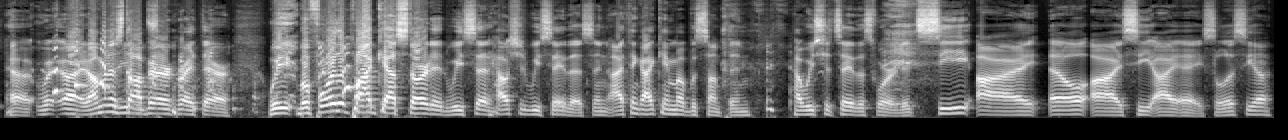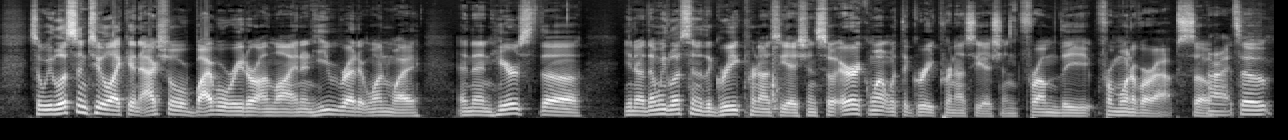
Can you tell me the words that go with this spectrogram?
Uh, all right, I'm going to stop Eric right there. We before the podcast started, we said how should we say this, and I think I came up with something how we should say this word. It's C I L I C I A, Cilicia. So we listened to like an actual Bible reader online, and he read it one way, and then here's the. You know, then we listened to the Greek pronunciation. So Eric went with the Greek pronunciation from the from one of our apps. So All right, so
